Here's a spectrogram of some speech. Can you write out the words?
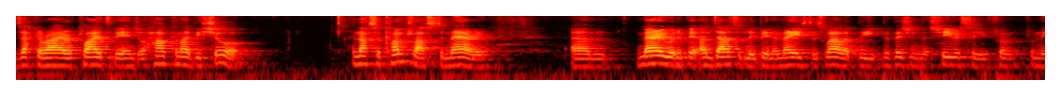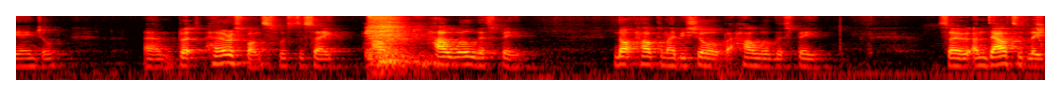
Zachariah replied to the angel, How can I be sure? And that's a contrast to Mary. Um, Mary would have been, undoubtedly been amazed as well at the, the vision that she received from, from the angel. Um, but her response was to say, how, how will this be? Not how can I be sure, but how will this be? So, undoubtedly,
